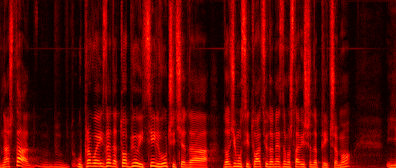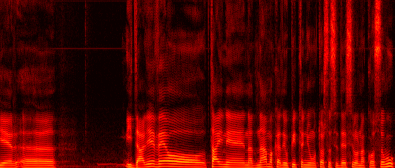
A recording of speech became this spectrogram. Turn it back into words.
znaš šta, upravo je izgleda to bio i cilj Vučića da dođemo u situaciju da ne znamo šta više da pričamo, jer e, i dalje je veo tajne nad nama kada je u pitanju to što se desilo na Kosovu.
